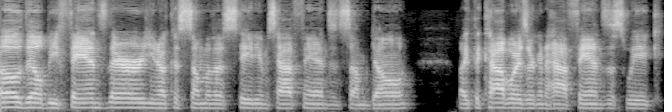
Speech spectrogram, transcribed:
oh, there'll be fans there, you know, because some of the stadiums have fans and some don't. Like the Cowboys are going to have fans this week.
